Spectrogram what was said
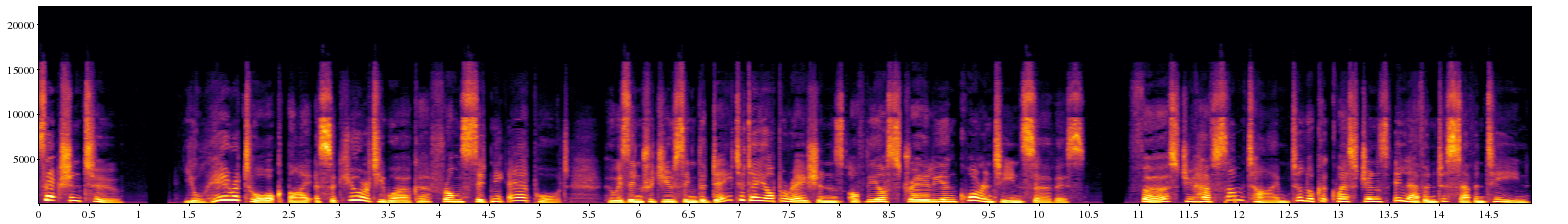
Section 2. You'll hear a talk by a security worker from Sydney Airport who is introducing the day to day operations of the Australian Quarantine Service. First, you have some time to look at questions 11 to 17.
